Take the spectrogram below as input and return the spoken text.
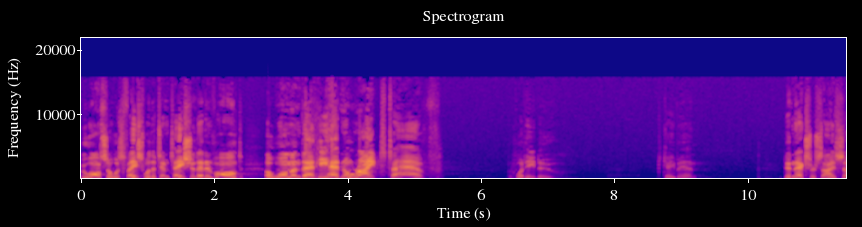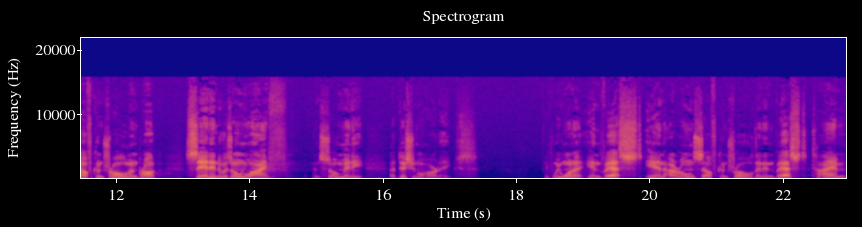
who also was faced with a temptation that involved a woman that he had no right to have. But what he do? Gave in. Didn't exercise self control and brought sin into his own life and so many additional heartaches. If we want to invest in our own self control, then invest time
